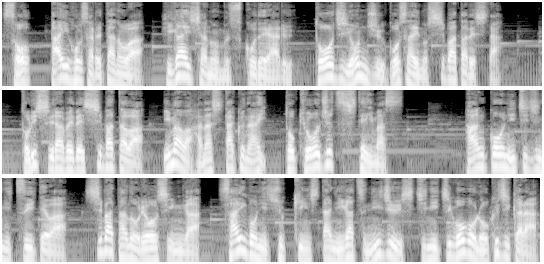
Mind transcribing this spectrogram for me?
そう、逮捕されたのは被害者の息子である当時45歳の柴田でした。取り調べで柴田は今は話したくないと供述しています。犯行日時については、柴田の両親が最後に出勤した2月27日午後6時から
